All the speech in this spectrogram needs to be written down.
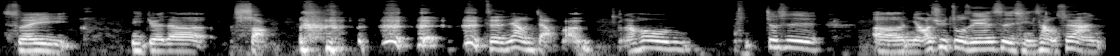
所以你觉得爽。只能这样讲吧。然后就是呃，你要去做这件事情上，虽然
